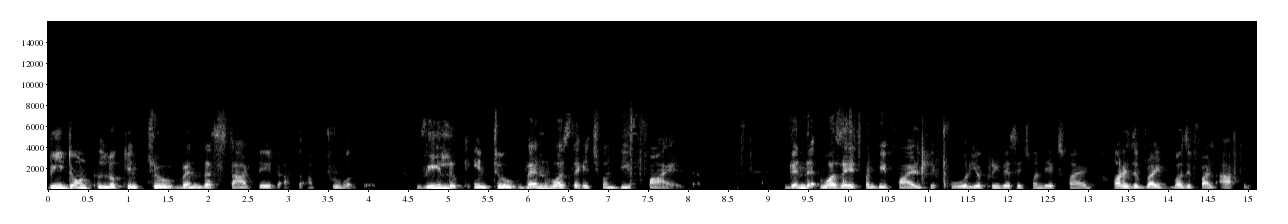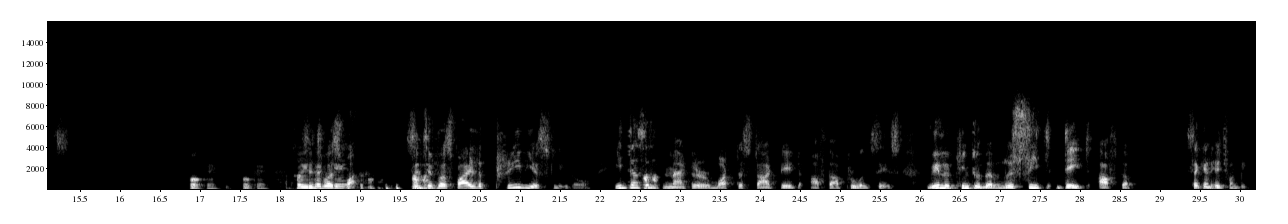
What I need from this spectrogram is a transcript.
We don't look into when the start date of the approval though. We look into when was the H1B filed. When the, was the H1B filed before your previous H1B expired, or is it right? Was it filed afterwards? Okay, okay. So since it was case, uh, since uh-huh. it was filed previously, though, it doesn't uh-huh. matter what the start date of the approval says. We look into the receipt date of the second H1B.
